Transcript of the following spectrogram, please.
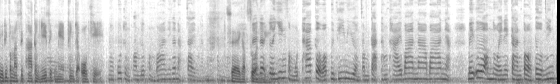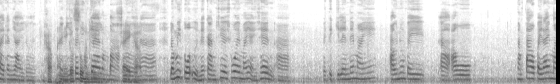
ยู่ที่ประมาณ 15-20 เมตร ถึงจะโอเคเราพูดถึงความลึกของบ้านนี่ก็หนักใจเหมือนกันนะอาจารย์เนอะใช่ครับ ส่วนหและนึ่ง และยิ่งสมมติถ้าเกิดว่าพื้นที่มีอยู่อย่างจำกัดทั้งท้ายบ้านหน้าบ้านเนี่ย ไม่เอื้ออำนวยในการต่อเติมยิ่งไปกันใหญ่เลย ครับ อัอนย่างนี้นี้ก็ก็ส่วยิ่นงหแก้นึ่งลำบากใช่เลยครับ นะคะแล้วมีตัวอื่นในการที่จะช่วยไหมอย่างเช่นอ่าไปติดกิเลนได้ไหม เอาไอ้นู่นไปอ่าเอาน้ำเต้าไปได้ไหม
